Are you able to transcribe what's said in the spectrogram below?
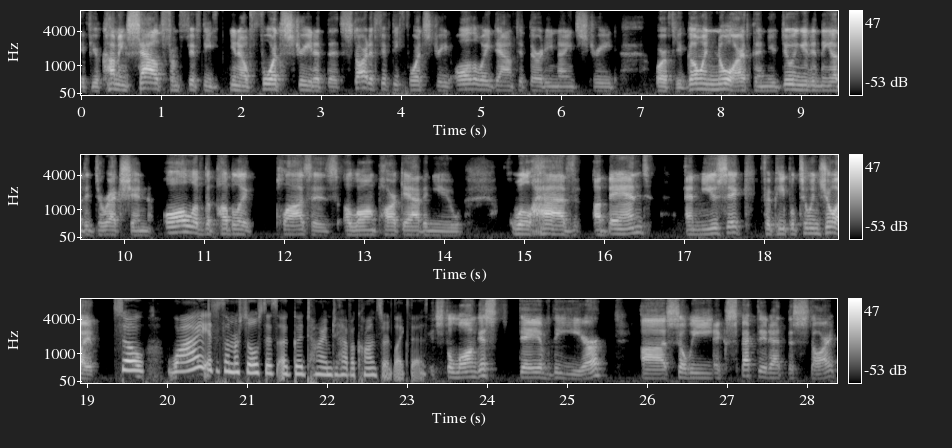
if you're coming south from 50, you know, 4th Street at the start of 54th Street all the way down to 39th Street, or if you're going north and you're doing it in the other direction, all of the public plazas along Park Avenue will have a band and music for people to enjoy. So, why is the summer solstice a good time to have a concert like this? It's the longest day of the year. Uh, so we expected at the start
